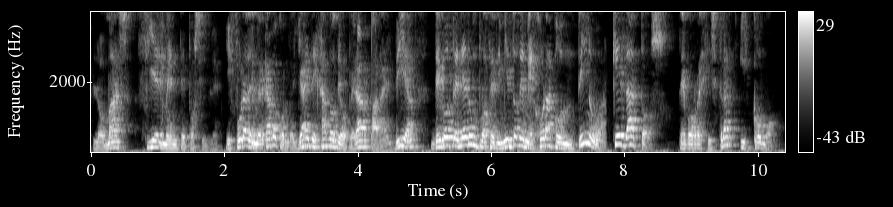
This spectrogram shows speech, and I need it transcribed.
lo más fielmente posible. Y fuera del mercado, cuando ya he dejado de operar para el día, debo tener un procedimiento de mejora continua. ¿Qué datos debo registrar y cómo?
